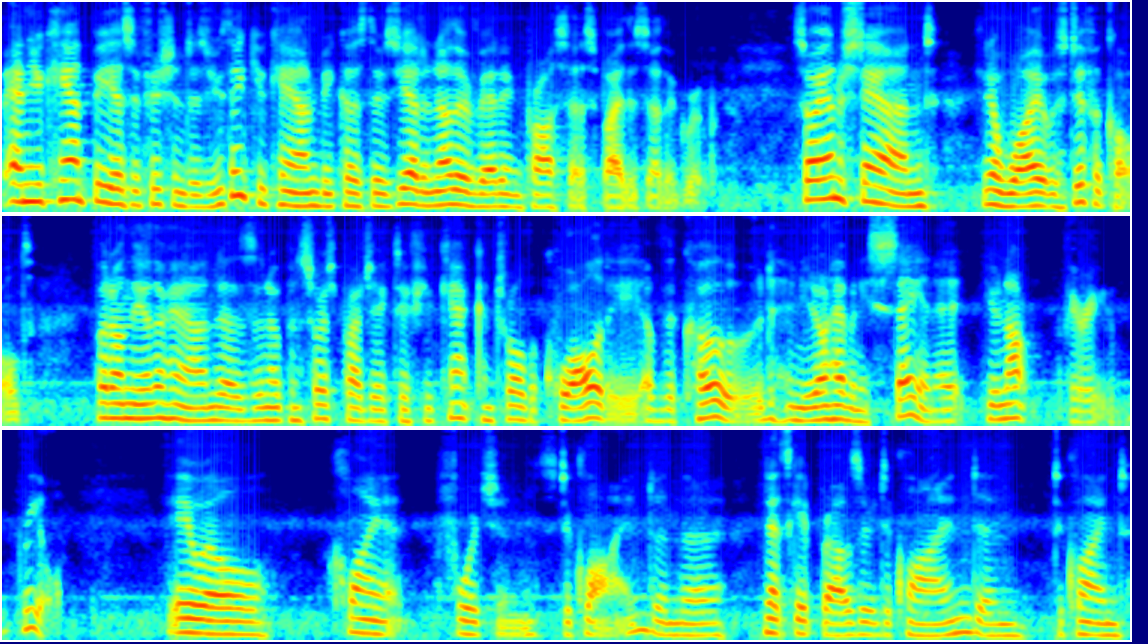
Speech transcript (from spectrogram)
and you can't be as efficient as you think you can because there's yet another vetting process by this other group. So I understand, you know, why it was difficult. But on the other hand, as an open source project, if you can't control the quality of the code and you don't have any say in it, you're not very real. The AOL client fortunes declined, and the Netscape browser declined, and declined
